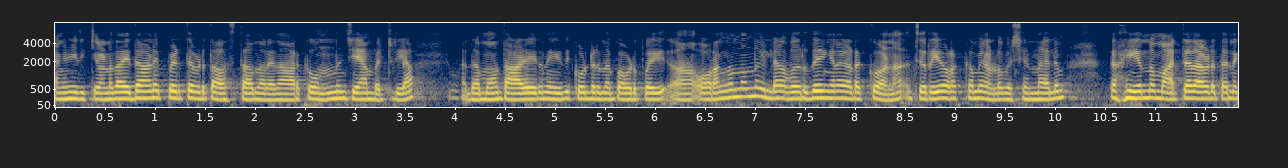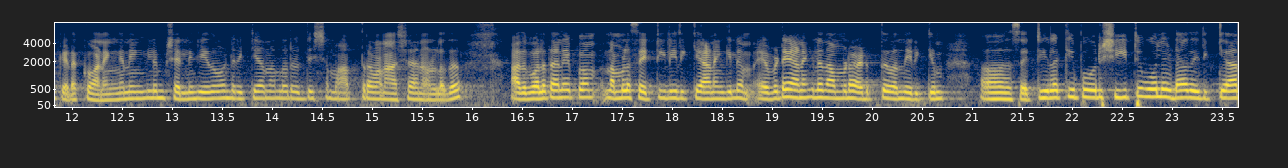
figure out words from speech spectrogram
അങ്ങനെ ഇരിക്കുകയാണ് അതായത് ഇതാണ് ഇപ്പോഴത്തെ ഇവിടുത്തെ അവസ്ഥ എന്ന് പറയുന്നത്. ആർക്കും ഒന്നും ചെയ്യാൻ പറ്റില്ല. അതാ മോൻ താഴെ ഇരുന്ന് എഴുതിക്കൊണ്ടിരുന്നപ്പോൾ അവിടെ പോയി ഉറങ്ങുന്നൊന്നുമില്ല. വെറുതെ ഇങ്ങനെ കിടക്കുവാണ്. ചെറിയ ഉറക്കമേ ഉള്ളൂ. പക്ഷെ എന്നാലും കൈയൊന്നും മാറ്റാതെ അവിടെ തന്നെ കിടക്കുവാണ്. എങ്ങനെയെങ്കിലും ശല്യം ചെയ്തുകൊണ്ടിരിക്കുക എന്നുള്ളൊരു ഉദ്ദേശം മാത്രമാണ് ആശാനുള്ളത്. അതുപോലെ തന്നെ ഇപ്പം നമ്മൾ സെറ്റിയിലിരിക്കുകയാണെങ്കിലും എവിടെയാണെങ്കിലും നമ്മുടെ അടുത്ത് വന്നിരിക്കും. സെറ്റിയിലൊക്കെ ഇപ്പോൾ ഒരു ഷീറ്റ് പോലെ ഇടാതെ ഇരിക്കാൻ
